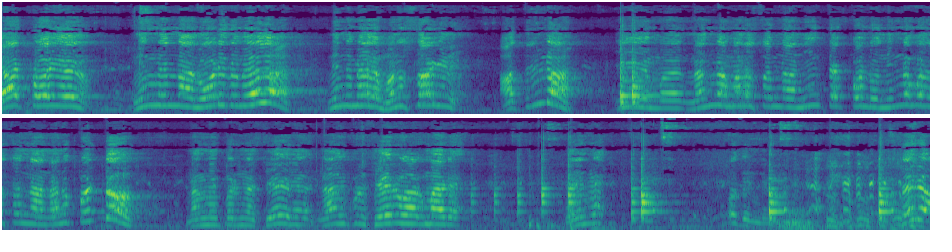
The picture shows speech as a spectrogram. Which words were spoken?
ಯಾಕೋ ಏನು? ನಿನ್ನ ನೋಡಿದ ಮೇಲೆ ನಿನ್ನ ಮೇಲೆ ಮನಸ್ಸಾಗಿದೆ. ಆದ್ರಿಂದ ಈ ನನ್ನ ಮನಸ್ಸನ್ನ ನೀನ್ ತಕ್ಕೊಂಡು ನಿನ್ನ ಮನಸ್ಸನ್ನ ನನಗ್ ಕೊಟ್ಟು ನಮ್ಮಿಬ್ಬರನ್ನ ಸೇರಿ, ನಾವಿಬ್ರು ಸೇರುವಾಗ ಮಾಡೆ. ಸರಿಯಾ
